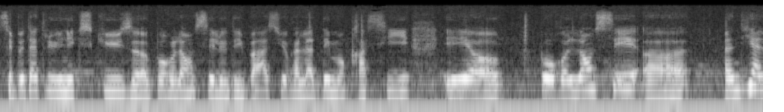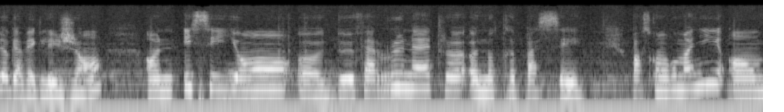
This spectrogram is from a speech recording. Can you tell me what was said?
C'est peut-être une excuse pour lancer le débat sur la démocratie et pour lancer un dialogue avec les gens en essayant de faire renaître notre passé. Parce qu'en Roumanie, on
